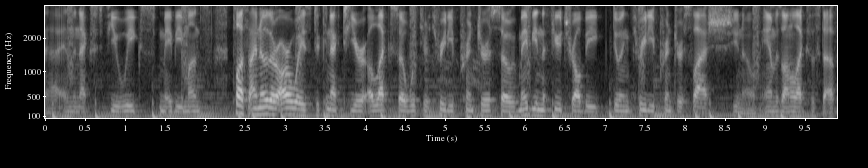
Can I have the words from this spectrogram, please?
uh, in the next few weeks, maybe months. Plus, I know there are ways to connect to your Alexa with your 3D printer. So maybe in the future I'll be doing 3D printer slash, you know, Amazon Alexa stuff.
